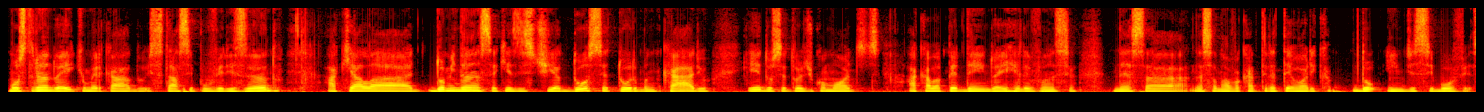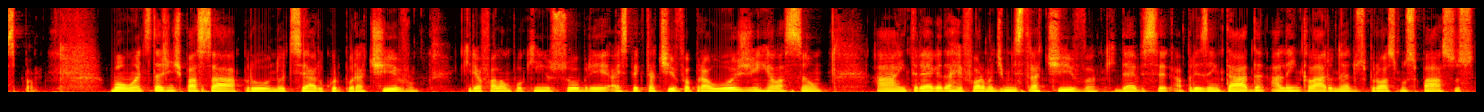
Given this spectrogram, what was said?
mostrando aí que o mercado está se pulverizando, aquela dominância que existia do setor bancário e do setor de commodities acaba perdendo aí relevância nessa, nessa nova carteira teórica do índice Bovespa. Bom, antes da gente passar para o noticiário corporativo, queria falar um pouquinho sobre a expectativa para hoje em relação à entrega da reforma administrativa, que deve ser apresentada, além, claro, né, dos próximos passos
